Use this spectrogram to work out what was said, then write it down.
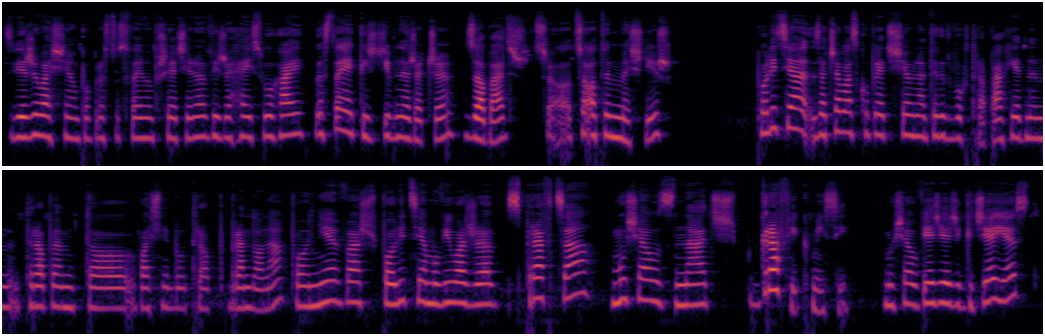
Zwierzyła się po prostu swojemu przyjacielowi, że hej, słuchaj, dostaję jakieś dziwne rzeczy, zobacz, co, co o tym myślisz. Policja zaczęła skupiać się na tych dwóch tropach. Jednym tropem to właśnie był trop Brandona, ponieważ policja mówiła, że sprawca musiał znać grafik misji. Musiał wiedzieć, gdzie jest,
